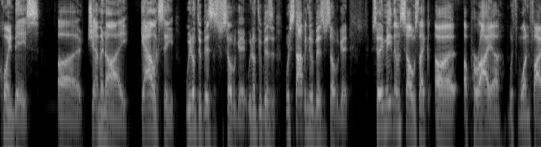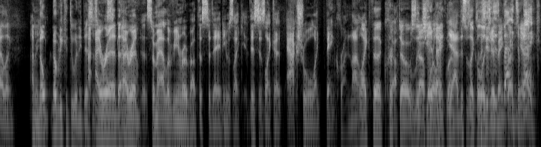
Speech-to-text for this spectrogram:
Coinbase, uh, Gemini, Galaxy. We don't do business for Silvergate. We don't do business. We're stopping doing business for Silvergate. So they made themselves like uh, a pariah with one filing. I mean, nope, nobody could do any business. I with read, I read. now. So Matt Levine wrote about this today, and he was like, "This is like an actual like bank run, not like the crypto A stuff where like, run. yeah, this was like a legit bank ba- run. it's a yeah. bank.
